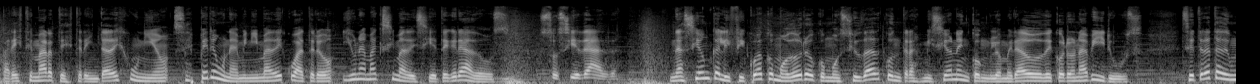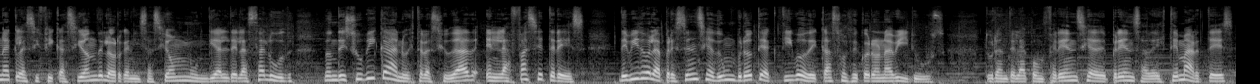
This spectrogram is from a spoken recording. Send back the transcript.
Para este martes 30 de junio se espera una mínima de 4 y una máxima de 7 grados. Sociedad. Nación calificó a Comodoro como ciudad con transmisión en conglomerado de coronavirus. Se trata de una clasificación de la Organización Mundial de la Salud, donde se ubica a nuestra ciudad en la fase 3, debido a la presencia de un brote activo de casos de coronavirus. Durante la conferencia de prensa de este martes,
